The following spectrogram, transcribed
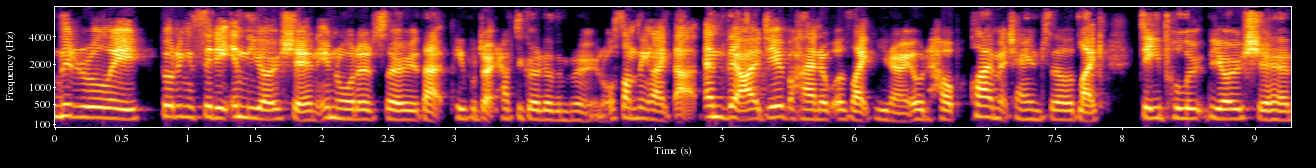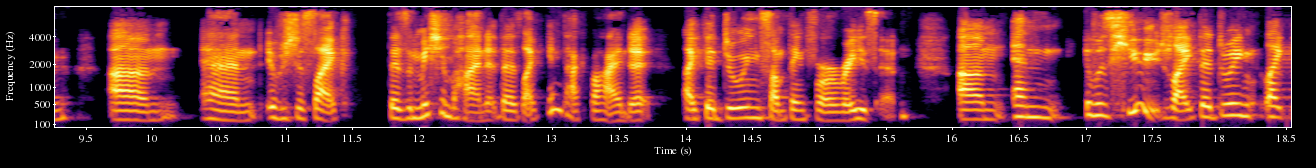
literally building a city in the ocean in order so that people don't have to go to the moon or something like that. And the idea behind it was like, you know, it would help climate change. They would like depollute the ocean. Um, and it was just like, there's a mission behind it, there's like impact behind it, like they're doing something for a reason. Um, and it was huge. Like they're doing like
